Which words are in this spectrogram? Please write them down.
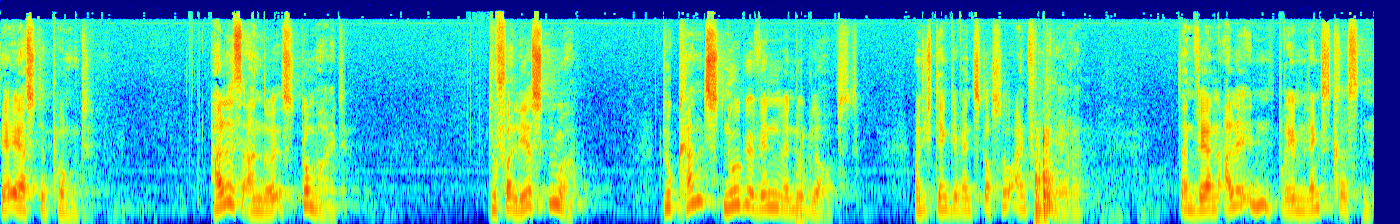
der erste Punkt. Alles andere ist Dummheit. Du verlierst nur. Du kannst nur gewinnen, wenn du glaubst. Und ich denke, wenn es doch so einfach wäre, dann wären alle in Bremen längst Christen.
